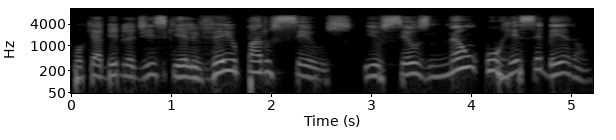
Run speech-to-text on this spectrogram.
Porque a Bíblia diz que ele veio para os seus e os seus não o receberam.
